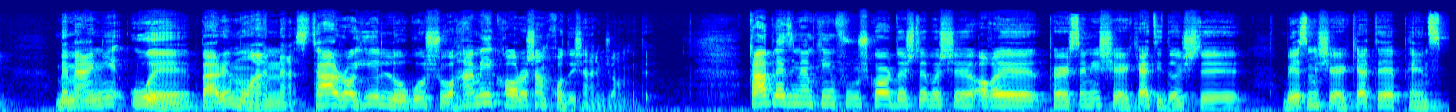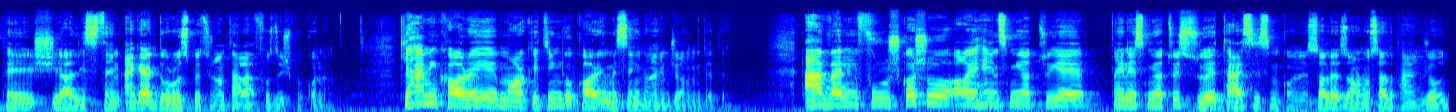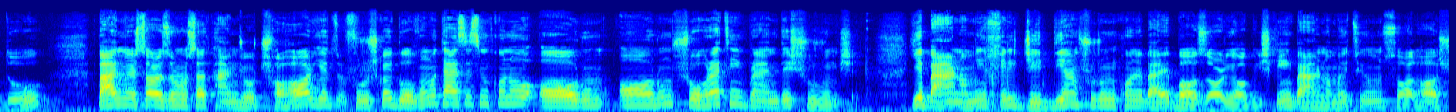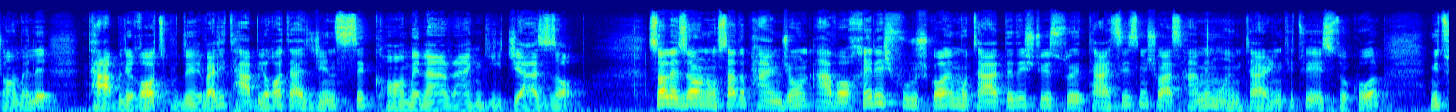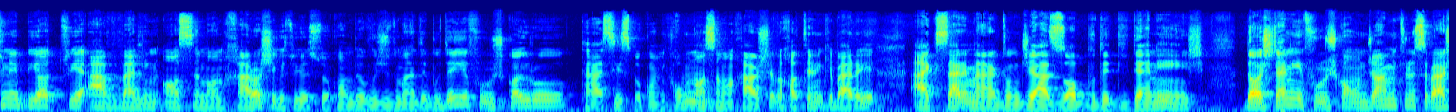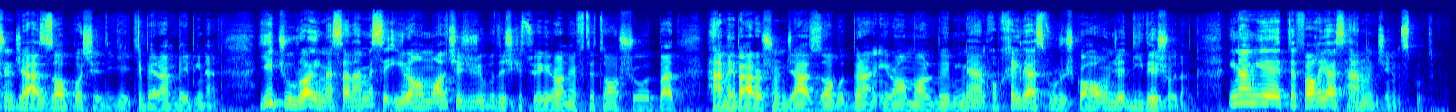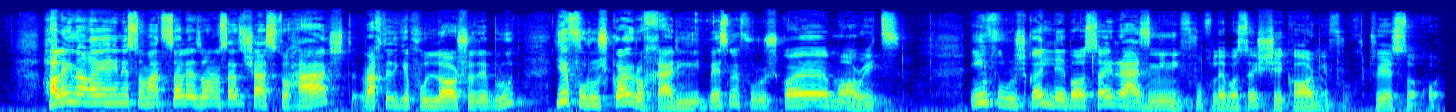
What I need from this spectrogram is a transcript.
به معنی او برای مؤنث. طراحی لوگوش و همه کاراش هم خودش انجام میده. قبل از اینم که این فروشگاه داشته باشه آقای پرسون یه شرکتی داشته به اسم شرکت Pennspecialisten. اگر درست بتونم تلفظش بکنم. که همین کارهای marketing و کارهای مثل اینو انجام می‌داده. اولین فروشگاهشو آقای هنس میاد توی هنس میاد توی سوئد تأسیس می‌کنه. سال 1952 بعد میره سال 1954 یه فروشگاه دوم رو تأسیس می‌کنه و آروم آروم شهرت این برنده شروع میشه. یه برنامه خیلی جدی هم شروع می‌کنه برای بازاریابیش که این برنامه توی اون سالها شامل تبلیغات بوده ولی تبلیغات از جنس کاملا رنگی جذاب. سال 1950 اواخرش فروشگاه متعددش توی سوئد تأسیس میشه و از همه مهمتر این که توی استکهلم می‌تونه بیاد توی اولین آسمان خراشه که توی استکهلم به وجود اومده بوده یه فروشگاهی رو تأسیس بکنی. خب اون آسمان خراشه به خاطر اینکه برای اکثر مردم جذاب بوده دیدنش داشتن این فروشگاه اونجا می‌تونسته براشون جذاب باشه دیگه که برن ببینن. یه جورایی مثلا مثل ایران مال چجوری بودش که توی ایران افتتاح شد بعد همه براشون جذاب بود برن ایران مال ببینن؟ خب خیلی از فروشگاه ها اونجا دیده شدن. این هم یه اتفاقی از همون جنس بود. حالا این آقای هین سومت سال 1968 وقتی دیگه پولدار شده بود یه فروشگاهی رو خرید به اسم فروشگاه ماریتز. این فروشگاه لباس های رزمی میفروخت لباس های شکار میفروخت توی استکهلم.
